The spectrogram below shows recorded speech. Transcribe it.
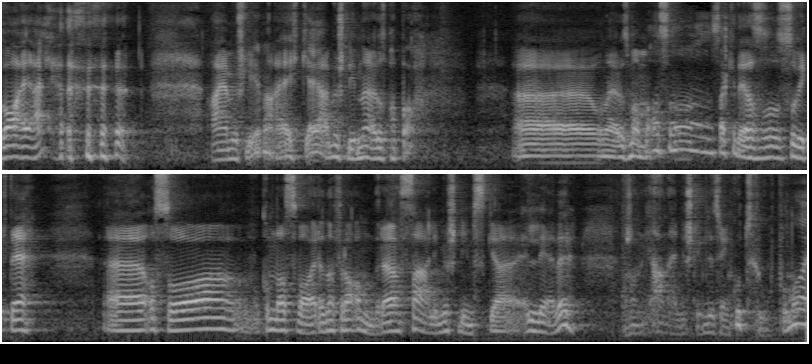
hva er jeg? er jeg muslim? Er jeg ikke? Jeg er muslim når jeg er hos pappa. Uh, og når jeg er hos mamma, så, så er ikke det så, så viktig. Uh, og så kom da svarene fra andre, særlig muslimske elever. Sånn, ja, nei, muslim, Du trenger ikke å tro på noe.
